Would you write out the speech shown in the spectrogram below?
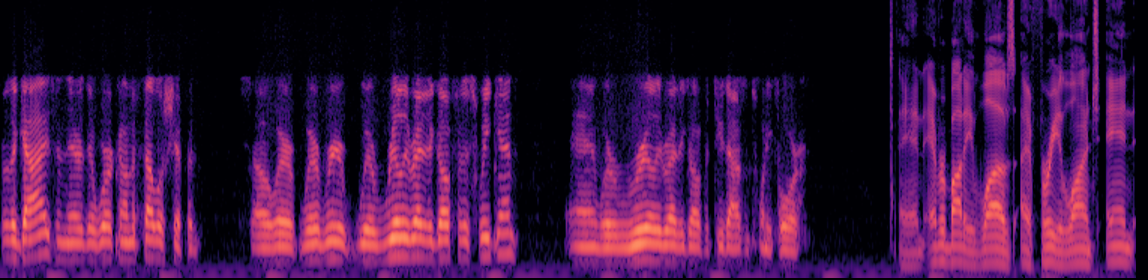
for the guys, and they're they're working on the fellowshipping. So we're we're we're we're really ready to go for this weekend, and we're really ready to go for 2024. And everybody loves a free lunch. And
